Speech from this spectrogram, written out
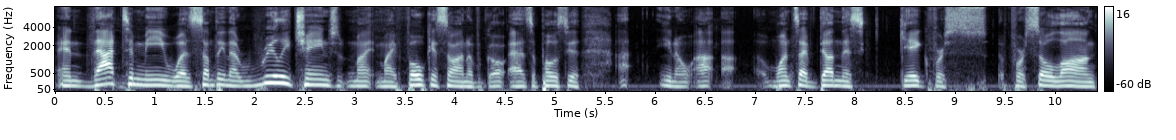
And that to me was something that really changed my my focus on of go as opposed to, uh, you know, uh, uh, once I've done this gig for for so long,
